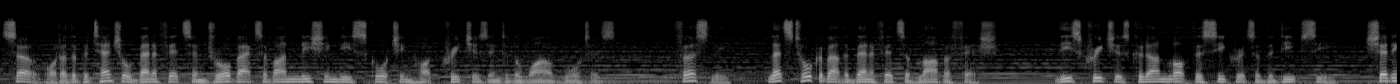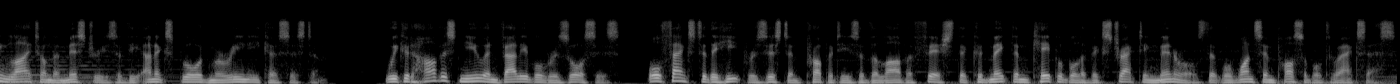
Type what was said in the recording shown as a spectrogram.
So, what are the potential benefits and drawbacks of unleashing these scorching hot creatures into the wild waters? Firstly, let's talk about the benefits of lava fish. These creatures could unlock the secrets of the deep sea, shedding light on the mysteries of the unexplored marine ecosystem. We could harvest new and valuable resources, all thanks to the heat resistant properties of the lava fish that could make them capable of extracting minerals that were once impossible to access.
